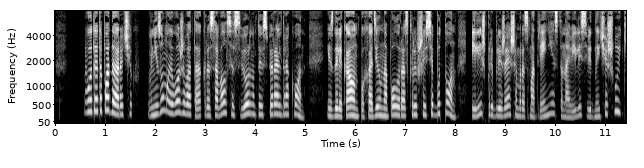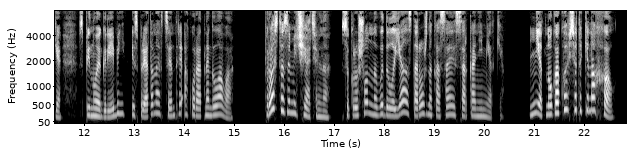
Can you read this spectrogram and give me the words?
Вот это подарочек. Внизу моего живота красовался свернутый в спираль дракон. Издалека он походил на полураскрывшийся бутон, и лишь при ближайшем рассмотрении становились видны чешуйки, спиной гребень и спрятанная в центре аккуратная голова. «Просто замечательно!» — сокрушенно выдала я, осторожно касаясь саркани метки. «Нет, ну какой все-таки нахал!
